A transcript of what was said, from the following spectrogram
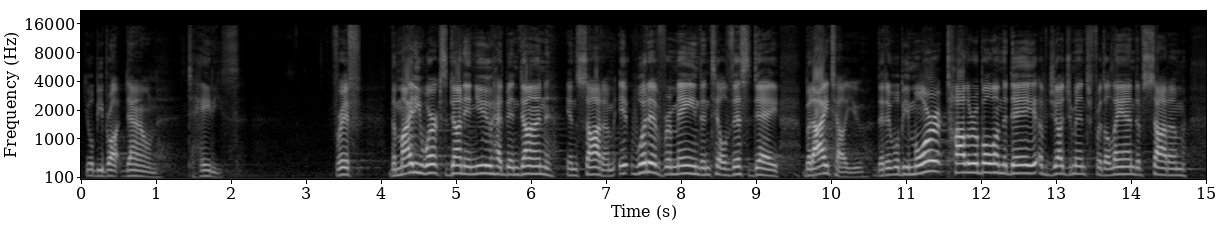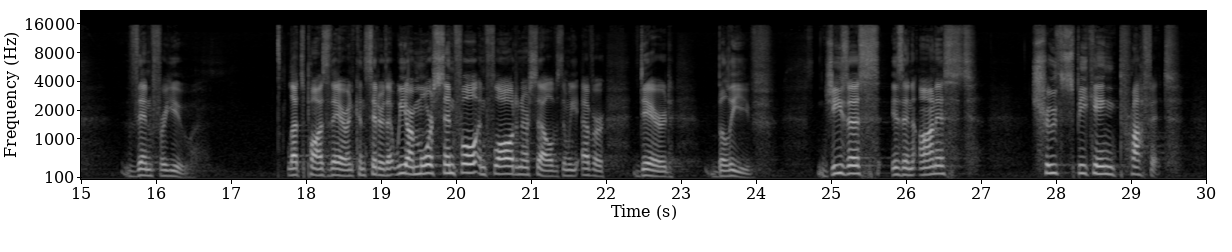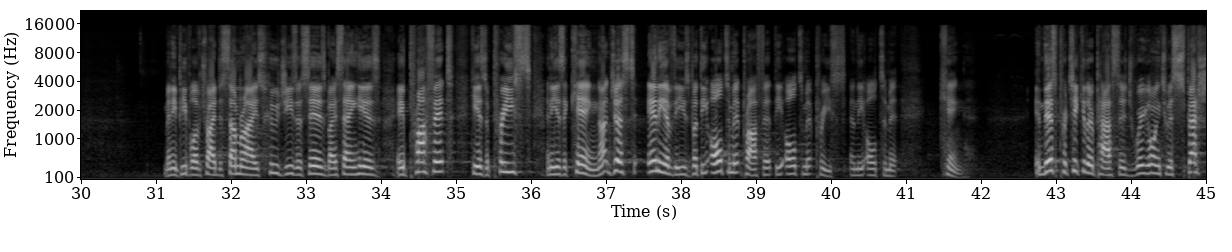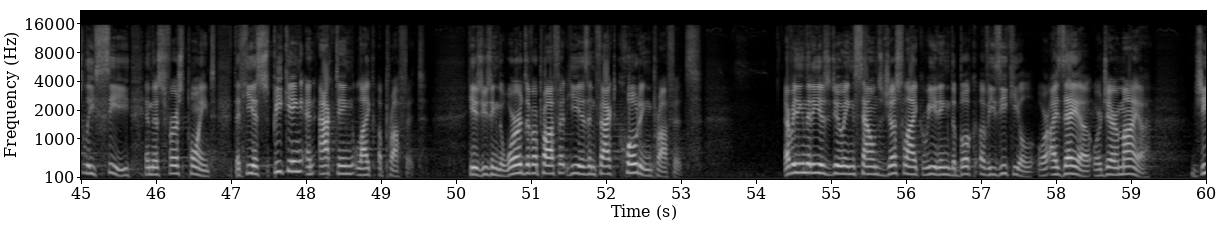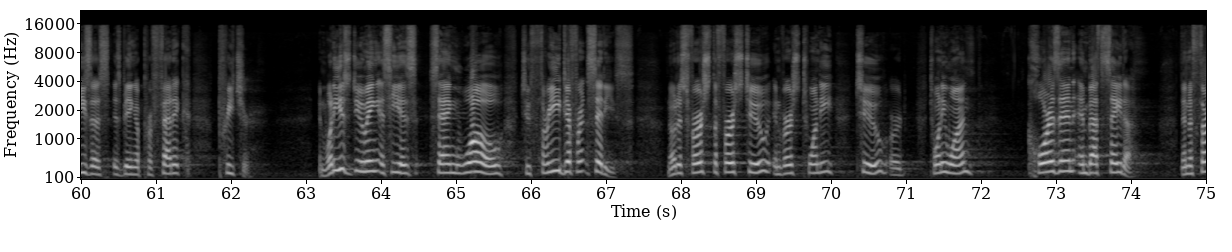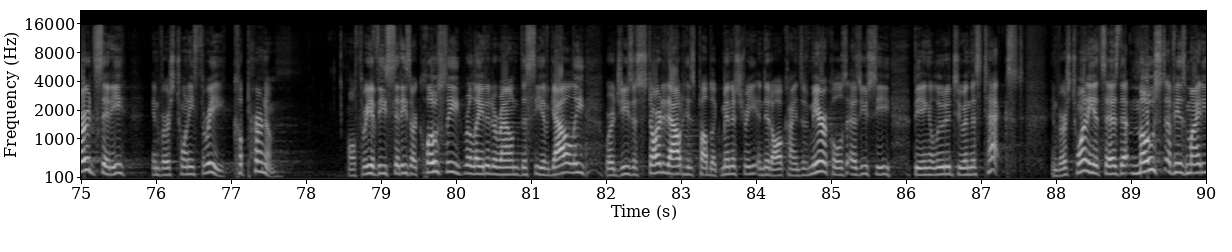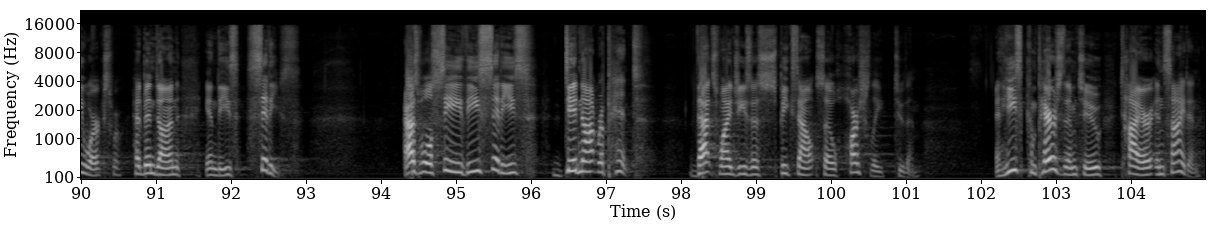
You'll be brought down to Hades. For if the mighty works done in you had been done in Sodom, it would have remained until this day. But I tell you that it will be more tolerable on the day of judgment for the land of Sodom than for you. Let's pause there and consider that we are more sinful and flawed in ourselves than we ever dared believe. Jesus is an honest, truth speaking prophet. Many people have tried to summarize who Jesus is by saying he is a prophet, he is a priest, and he is a king. Not just any of these, but the ultimate prophet, the ultimate priest, and the ultimate king. In this particular passage, we're going to especially see in this first point that he is speaking and acting like a prophet. He is using the words of a prophet, he is in fact quoting prophets. Everything that he is doing sounds just like reading the book of Ezekiel or Isaiah or Jeremiah. Jesus is being a prophetic preacher. And what he is doing is he is saying woe to three different cities. Notice first the first two in verse 22 or 21 Chorazin and Bethsaida. Then a third city in verse 23, Capernaum. All three of these cities are closely related around the Sea of Galilee, where Jesus started out his public ministry and did all kinds of miracles, as you see being alluded to in this text. In verse 20, it says that most of his mighty works had been done in these cities. As we'll see, these cities did not repent. That's why Jesus speaks out so harshly to them. And he compares them to Tyre and Sidon.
